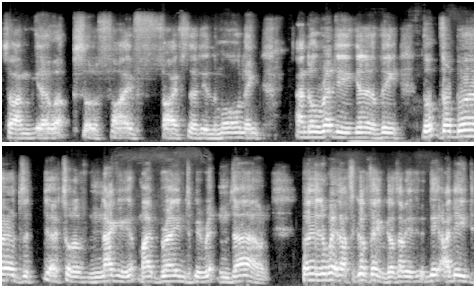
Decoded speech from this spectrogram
so I'm, you know, up sort of 5, 5.30 in the morning, and already, you know, the, the, the words are sort of nagging at my brain to be written down. But in a way, that's a good thing because I mean, I need,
